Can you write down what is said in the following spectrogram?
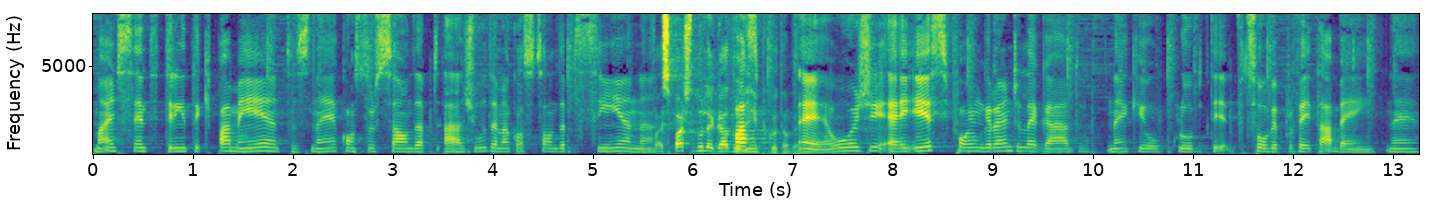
mais de 130 equipamentos, né, construção da ajuda na construção da piscina. Faz parte do legado Faz, olímpico também. É, hoje é, esse foi um grande legado, né, que o clube te, soube aproveitar bem, né.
